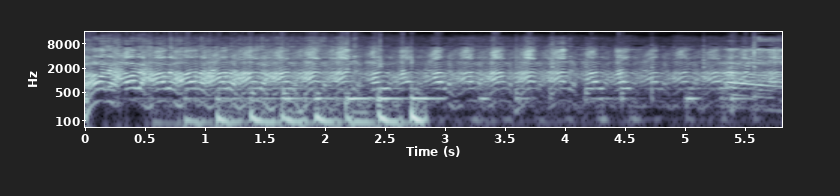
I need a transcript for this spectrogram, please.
હર હર હર હર હર હર હર હર હર હર હર હર હર હર હર હર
